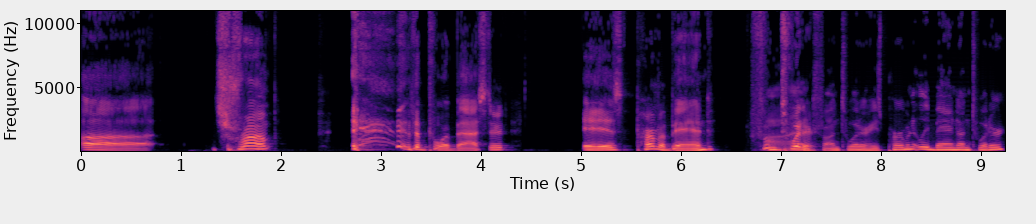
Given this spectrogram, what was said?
Uh Trump, the poor bastard, is permabanned from Uh, Twitter. on Twitter. He's permanently banned on Twitter.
